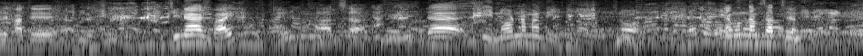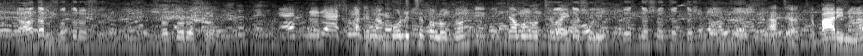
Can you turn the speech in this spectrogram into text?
এই হাটে এখন দেখছি চীনা হাঁস ভাই। আচ্ছা এটা কি নর না মাদি? নর। কেমন দাম চাচ্ছেন? দাম সতেরোশো। সতেরোশো। হাটের নাম বলিচ্ছে তো লোকজন। কেমন হচ্ছে ভাই? একটু শুনি চোদ্দোশো চোদ্দোশো আচ্ছা আচ্ছা। বাড়ির না?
